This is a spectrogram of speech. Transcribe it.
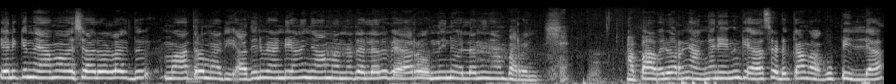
എനിക്ക് നിയമവശാലുള്ള ഇത് മാത്രം മതി. അതിനു വേണ്ടിയാണ് ഞാൻ വന്നത്. അല്ലാതെ വേറെ ഒന്നിനും അല്ലെന്ന് ഞാൻ പറഞ്ഞു. അപ്പോൾ അവർ പറഞ്ഞു അങ്ങനെയൊന്നും ഗ്യാസ് എടുക്കാൻ വകുപ്പില്ല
